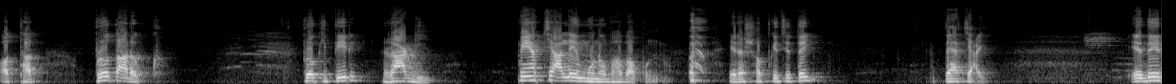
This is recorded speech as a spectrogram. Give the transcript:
অর্থাৎ প্রতারক। প্রকৃতির রাগী, পেঁচালে মনোভাবাপন্ন। এরা সব কিছুতেই পেঁচায় এদের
